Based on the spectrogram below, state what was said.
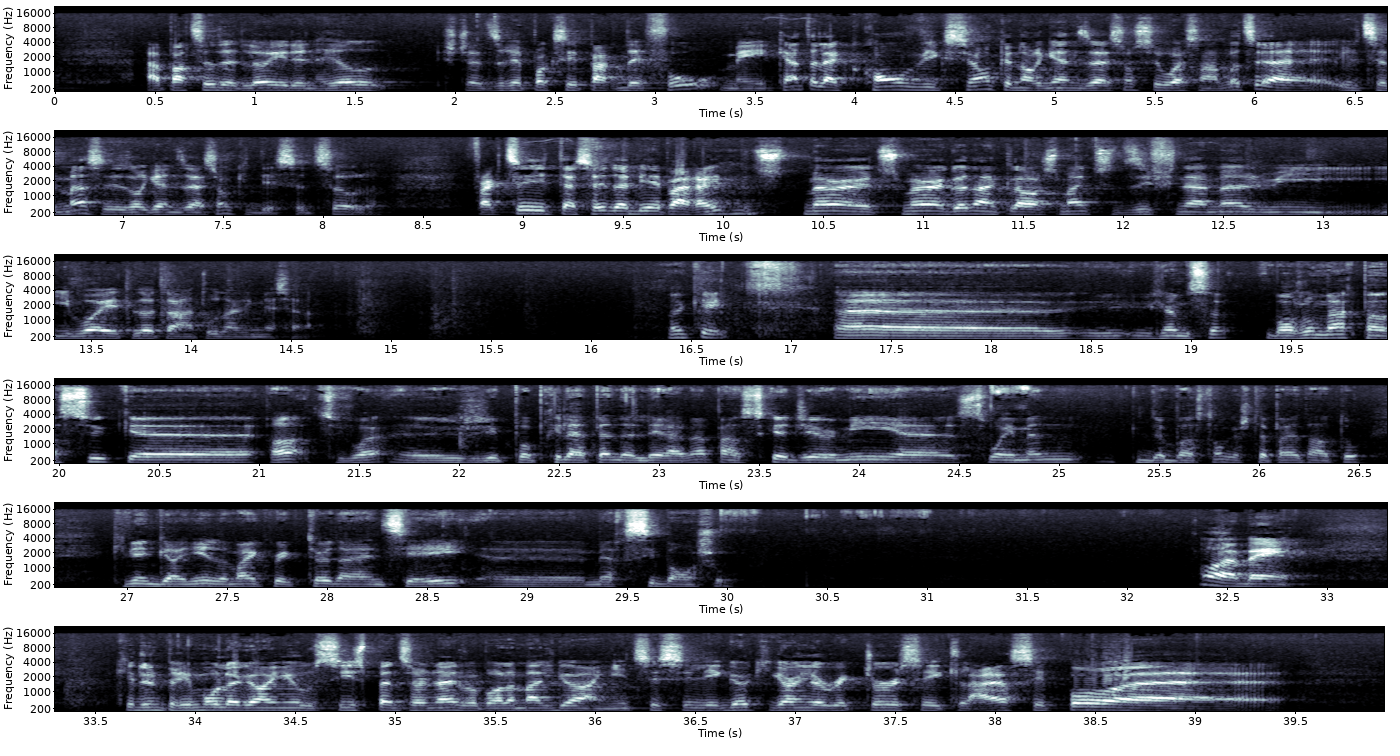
à partir de là, Aiden Hill, je te dirais pas que c'est par défaut, mais quand tu as la conviction qu'une organisation sait où elle s'en va, ultimement, c'est les organisations qui décident ça. Fait que tu essaies de bien paraître, puis tu, te mets un, tu mets un gars dans le classement que tu te dis finalement, lui, il va être là tantôt dans la Ligue nationale. OK. Euh, j'aime ça. Bonjour Marc, penses-tu que. Ah, tu vois, euh, j'ai pas pris la peine de le lire avant. Penses-tu que Jeremy euh, Swayman de Boston, que je te parlais tantôt, qui vient de gagner le Mike Richter dans la NCAA, merci, bon show? Ouais, bien. Kaden Primo l'a gagné aussi. Spencer Knight va probablement le gagner. c'est les gars qui gagnent le Richter, c'est clair. C'est pas, euh,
